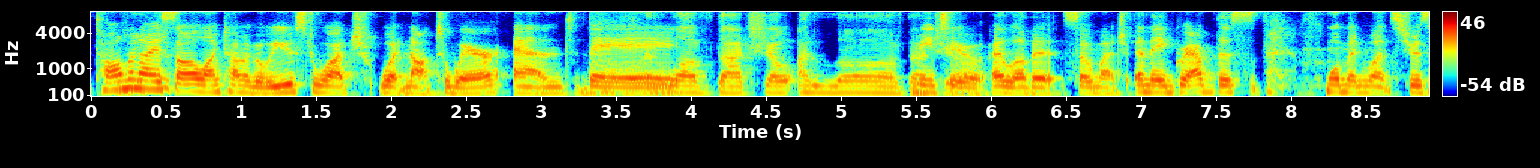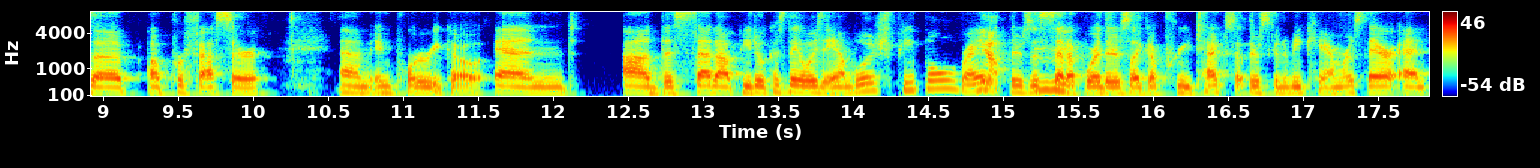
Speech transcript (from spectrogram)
Tom and i saw a long time ago. We used to watch what not to wear and they oh, i love that show. I love that show. me show. too. I love it so much. And they grabbed this woman once. She was a, a professor um, in puerto rico. And uh, the setup, you know, because they always ambush people, right? Yeah. There's a mm-hmm. setup where there's like a pretext that there's going to be cameras there, and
